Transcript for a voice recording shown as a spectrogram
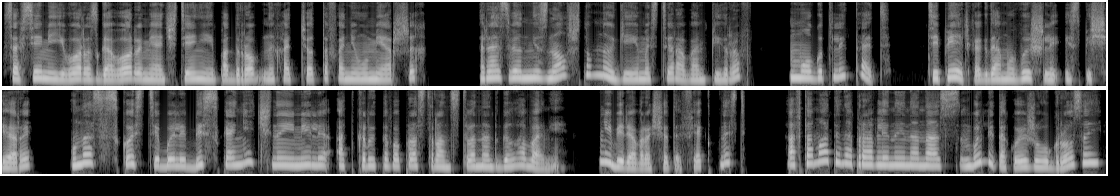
Со всеми его разговорами о чтении подробных отчетов о неумерших Разве он не знал, что многие мастера вампиров могут летать? Теперь, когда мы вышли из пещеры, у нас с Костей были бесконечные мили открытого пространства над головами. Не беря в расчет эффектность, автоматы, направленные на нас, были такой же угрозой,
